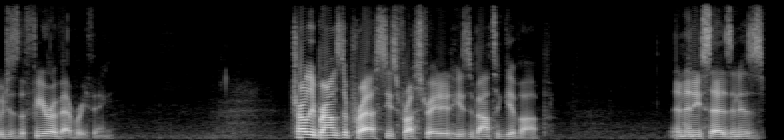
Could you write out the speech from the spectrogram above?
which is the fear of everything. Charlie Brown's depressed, he's frustrated, he's about to give up. And then he says in his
